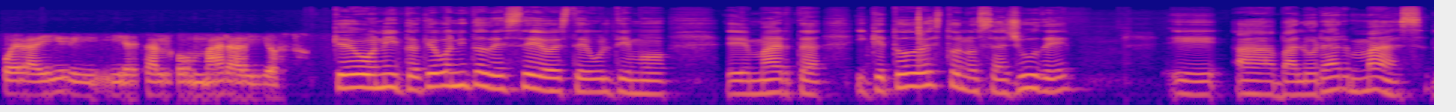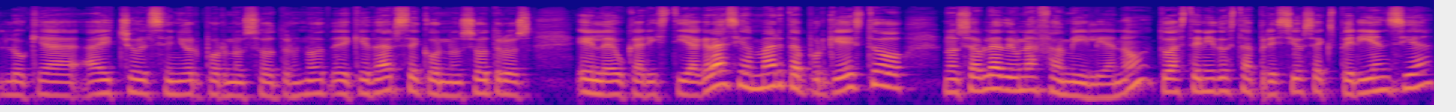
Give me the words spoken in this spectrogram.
pueda ir y, y es algo maravilloso. Qué bonito, qué bonito deseo este último, eh, Marta, y que todo esto nos ayude eh, a valorar más lo que ha, ha hecho el Señor por nosotros, ¿no? de quedarse con nosotros en la Eucaristía. Gracias, Marta, porque esto nos habla de una familia, ¿no? Tú has tenido esta preciosa experiencia,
